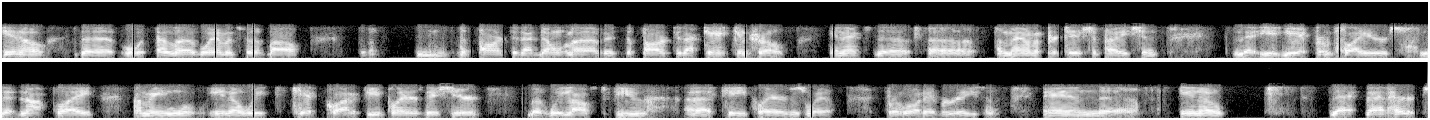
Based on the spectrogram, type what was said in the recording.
you know, the I love women's football. The part that I don't love is the part that I can't control, and that's the uh, amount of participation that you get from players that not play. I mean, you know, we kept quite a few players this year, but we lost a few uh, key players as well for whatever reason. And uh, you know, that that hurts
